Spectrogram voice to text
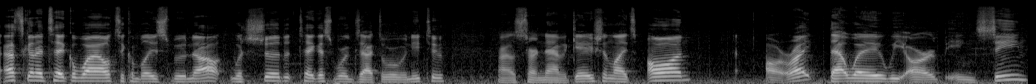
that's going to take a while to completely smooth out, which should take us exactly where we need to. All right, let's turn navigation lights on. All right, that way we are being seen.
